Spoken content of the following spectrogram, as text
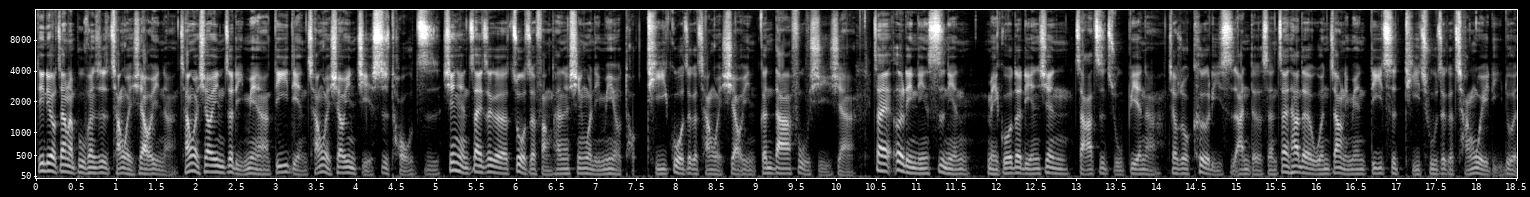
第六章的部分是长尾效应啊，长尾效应这里面啊，第一点，长尾效应解释投资。先前在这个作者访谈的新闻里面有投提过这个长尾效应，跟大家复习一下，在二零零四年。美国的连线杂志主编啊，叫做克里斯·安德森，在他的文章里面第一次提出这个长尾理论。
